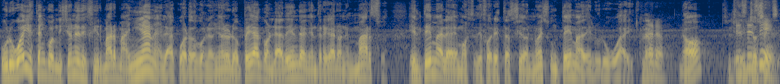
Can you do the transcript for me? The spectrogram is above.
Uruguay está en condiciones de firmar mañana el acuerdo con la Unión Europea con la adenda que entregaron en marzo. El tema de la deforestación no es un tema del Uruguay. Claro. ¿No? Entonces,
